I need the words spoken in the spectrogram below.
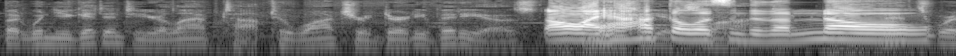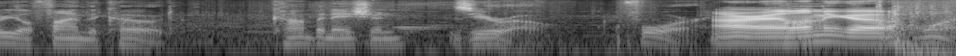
But when you get into your laptop to watch your dirty videos, Oh, I have to listen slot. to them. No. That's where you'll find the code. Combination 0, 4. All right, let me go. 1.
